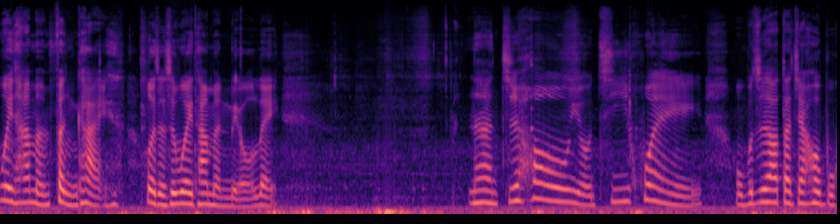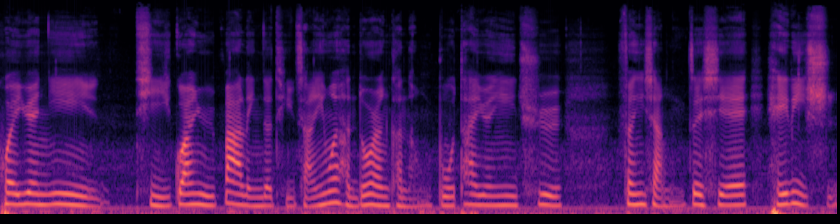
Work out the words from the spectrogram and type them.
为他们愤慨，或者是为他们流泪。那之后有机会，我不知道大家会不会愿意提关于霸凌的题材，因为很多人可能不太愿意去分享这些黑历史。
